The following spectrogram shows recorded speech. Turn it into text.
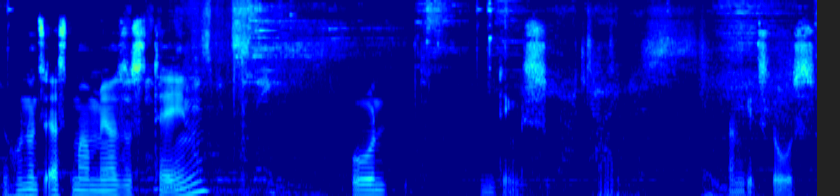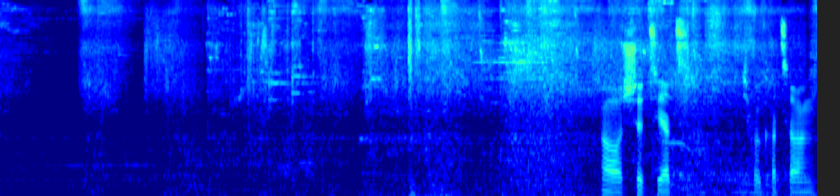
Wir holen uns erstmal mehr Sustain. Und Dings. Dann geht's los. Oh shit, jetzt. Ich wollte gerade sagen.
